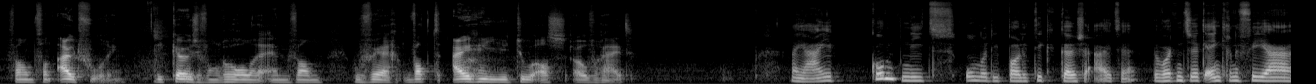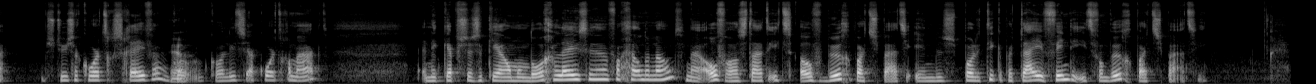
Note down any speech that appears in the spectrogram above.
van, van uitvoering? Die keuze van rollen en van hoe ver, wat eigen je je toe als overheid? Nou ja, je komt niet onder die politieke keuze uit. Hè? Er wordt natuurlijk één keer in de vier jaar bestuursakkoord geschreven, een Ja. co- coalitieakkoord gemaakt. En ik heb ze eens een keer allemaal doorgelezen van Gelderland. Nou, overal staat iets over burgerparticipatie in. Dus politieke partijen vinden iets van burgerparticipatie.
